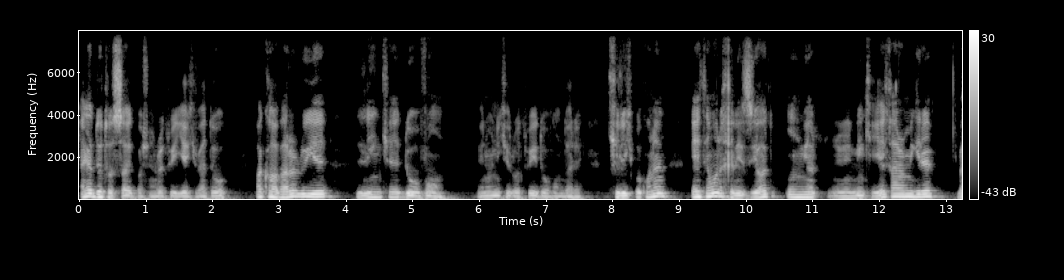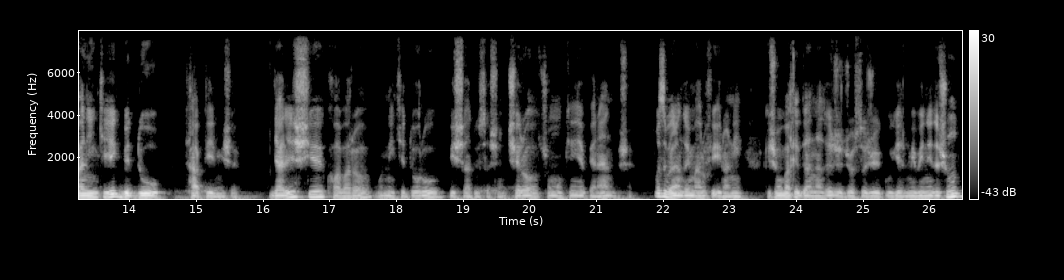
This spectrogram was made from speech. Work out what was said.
اگر دو تا سایت باشن رتبه یک و دو و کاربرا روی لینک دوم یعنی اونی که رتبه دوم داره کلیک بکنن احتمال خیلی زیاد اون میاد لینک یک قرار می‌گیره. و لینک یک به دو تبدیل میشه. دلیلش چیه؟ کاربرا اون لینک دو رو بیشتر دوست داشتن. چرا؟ چون ممکنه یه برند باشه. مثل برندهای معروف ایرانی که شما وقتی در نتایج جستجوی گوگل میبینیدشون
